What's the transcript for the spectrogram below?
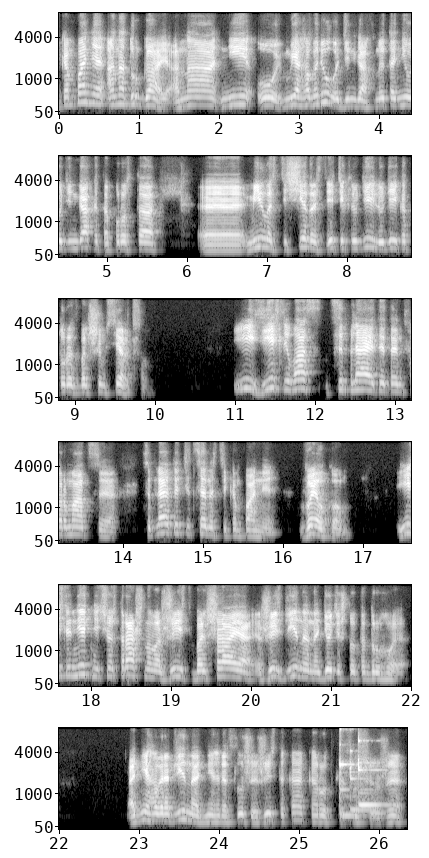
компания, она другая, она не о, я говорю о деньгах, но это не о деньгах, это просто э, милость и щедрость этих людей, людей, которые с большим сердцем. И если вас цепляет эта информация, цепляют эти ценности компании, welcome. Если нет ничего страшного, жизнь большая, жизнь длинная, найдете что-то другое. Одни говорят длинно, одни говорят, слушай, жизнь такая короткая, слушай, уже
